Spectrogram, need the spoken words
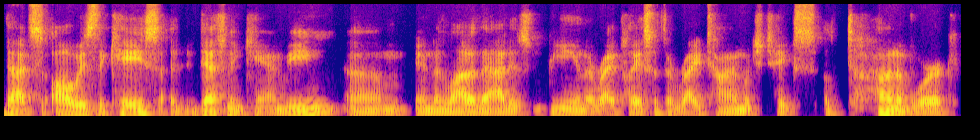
that's always the case. It definitely can be. Um, and a lot of that is being in the right place at the right time, which takes a ton of work,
